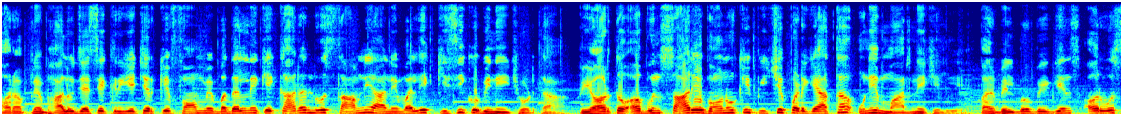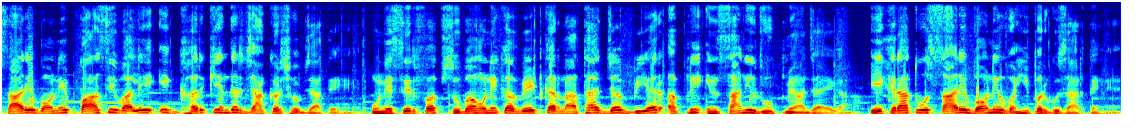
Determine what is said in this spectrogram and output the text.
और अपने भालू जैसे क्रिएचर के फॉर्म में बदलने के कारण वो सामने आने वाले किसी को भी नहीं छोड़ता। प्योर तो अब उन सारे बौनों के पीछे पड़ गया था उन्हें मारने के लिए। पर बिल्बो बिगिंस और वो सारे बौने पास ही वाले एक घर के अंदर जाकर छुप जाते हैं। उन्हें सिर्फ़ अब सुबह होने का वेट करना था जब बियर अपने इंसानी रूप में आ जाएगा। एक रात वो सारे बौने वहीं पर गुजारते हैं।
